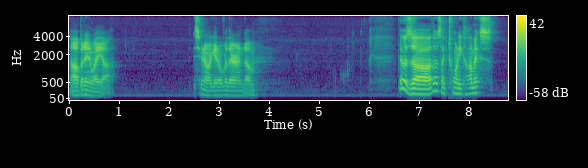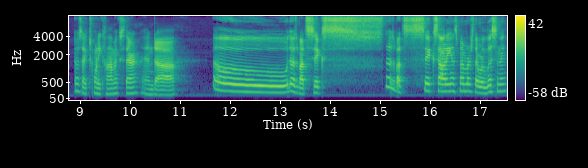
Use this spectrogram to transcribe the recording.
Uh, but anyway, uh, so, you know, I get over there and um, there was uh, there was like twenty comics. There was like twenty comics there, and uh, oh, there was about six. There was about six audience members that were listening.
